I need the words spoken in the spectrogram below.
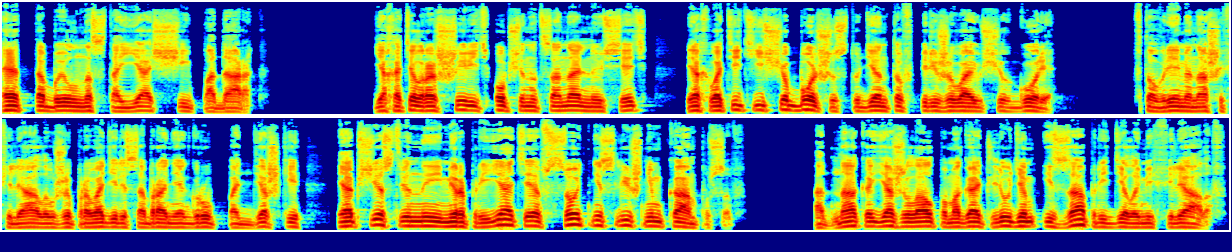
Это был настоящий подарок. Я хотел расширить общенациональную сеть и охватить еще больше студентов, переживающих горе. В то время наши филиалы уже проводили собрания групп поддержки и общественные мероприятия в сотни с лишним кампусов. Однако я желал помогать людям и за пределами филиалов.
